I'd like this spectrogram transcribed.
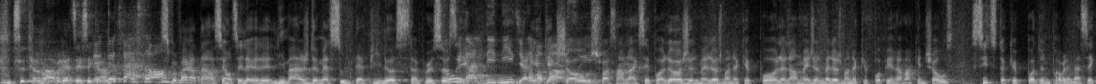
C'est tellement vrai, tu sais, c'est De comme... toute façon. Tu peux faire attention, tu sais, le- le- l'image de mettre sous le tapis, là, c'est un peu ça. Oui, c'est- dans le déni du Il arrive quelque chose, je fais semblant que c'est pas là, je le mets là, je m'en occupe pas. Le lendemain, je le mets là, je m'en occupe pas. Puis remarque une chose, si tu t'occupes pas d'une problématique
